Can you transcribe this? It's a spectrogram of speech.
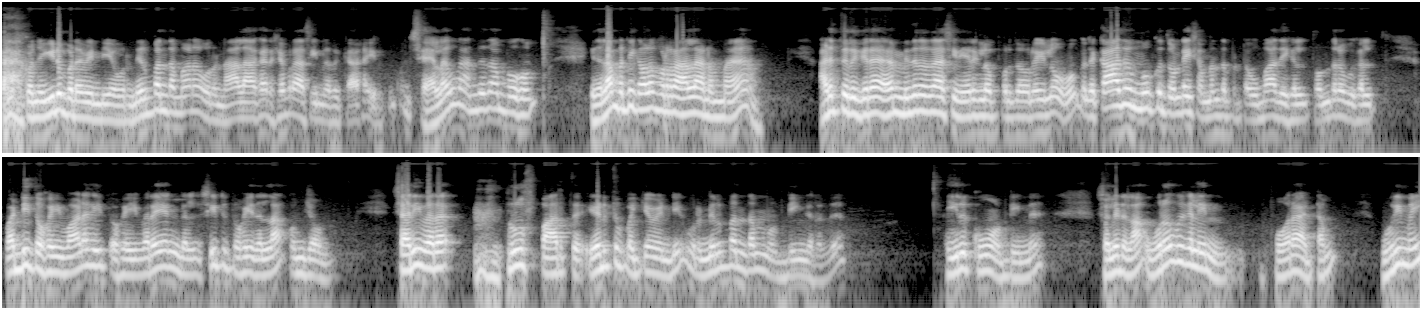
கொஞ்சம் ஈடுபட வேண்டிய ஒரு நிர்பந்தமான ஒரு நாளாக ரிஷபராசினருக்காக இருக்கும். கொஞ்சம் செலவு வந்துதான் போகும். இதெல்லாம் பத்தி கவலைப்படுறாள் நம்ம. அடுத்து இருக்கிற மிதனராசி நேர்களை பொறுத்தவரையிலும் கொஞ்சம் காது மூக்கு தொண்டை சம்பந்தப்பட்ட உபாதைகள் தொந்தரவுகள் வட்டி தொகை வாடகை தொகை விரயங்கள் சீட்டு தொகை இதெல்லாம் கொஞ்சம் சரிவர ப்ரூஃப் பார்த்து எடுத்து வைக்க வேண்டிய ஒரு நிர்பந்தம் அப்படிங்கிறது இருக்கும் அப்படின்னு சொல்லிடலாம். உறவுகளின் போராட்டம் உரிமை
